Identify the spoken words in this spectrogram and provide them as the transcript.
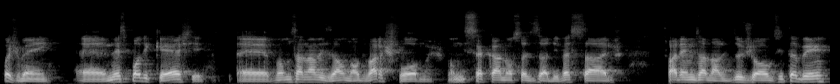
Pois bem, é, nesse podcast é, vamos analisar o Náutico de várias formas. Vamos dissecar nossos adversários, faremos análise dos jogos e também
